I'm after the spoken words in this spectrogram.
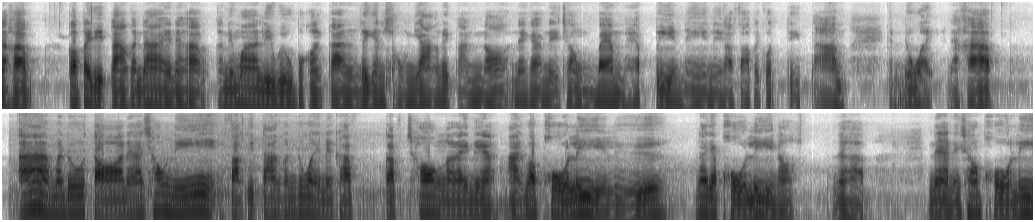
นะครับ ก็ไปติดตามกันได้นะครับ อันนี้มารีวิวอุปกรณ์การเรียน 2 อย่างด้วยกันเนาะนะครับในช่อง BAM Happy นั่นเองนะครับฝากไปกดติดตามกันด้วยนะครับอ่ามาดูต่อนะช่องนี้ฝากติดตามกันด้วยนะครับ กับช่องอะไรเนี่ย อ่านว่าโพลีหรือน่าจะโพลีเนาะนะครับเนี่ยในช่องโพลี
